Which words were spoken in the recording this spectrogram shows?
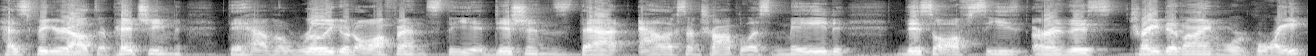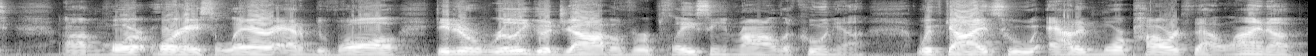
has figured out their pitching. They have a really good offense. The additions that Alex Anthopoulos made this off season or this trade deadline were great. Um, Jorge Soler, Adam Duvall, they did a really good job of replacing Ronald Acuna with guys who added more power to that lineup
